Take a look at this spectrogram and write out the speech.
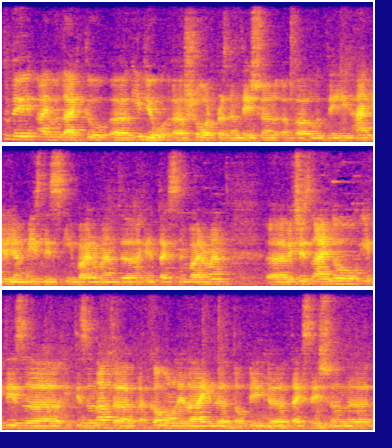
today I would like to uh, give you a short presentation about the Hungarian business environment, uh, tax environment, uh, which is I know it is uh, it is not a, a commonly liked uh, topic. Uh, taxation uh,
